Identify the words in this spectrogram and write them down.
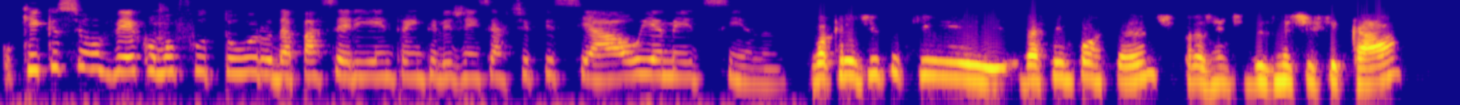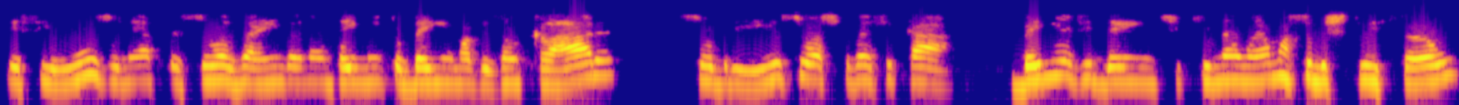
o que, que o senhor vê como futuro da parceria entre a inteligência artificial e a medicina? Eu acredito que vai ser importante para a gente desmistificar esse uso, né? As pessoas ainda não têm muito bem uma visão clara sobre isso. Eu acho que vai ficar bem evidente que não é uma substituição,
